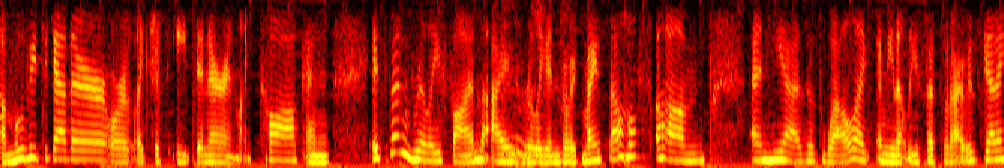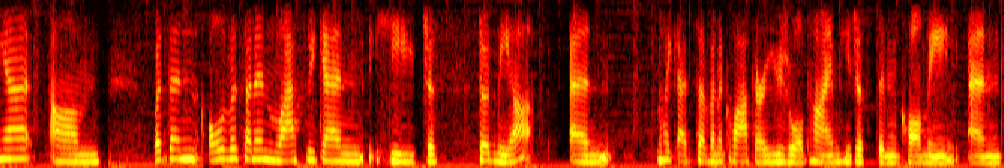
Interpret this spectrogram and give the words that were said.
a movie together or like just eat dinner and like talk and it's been really fun. I really enjoyed myself. Um, and he has as well. Like, I mean, at least that's what I was getting at. Um, but then all of a sudden last weekend he just stood me up and like at seven o'clock our usual time he just didn't call me and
